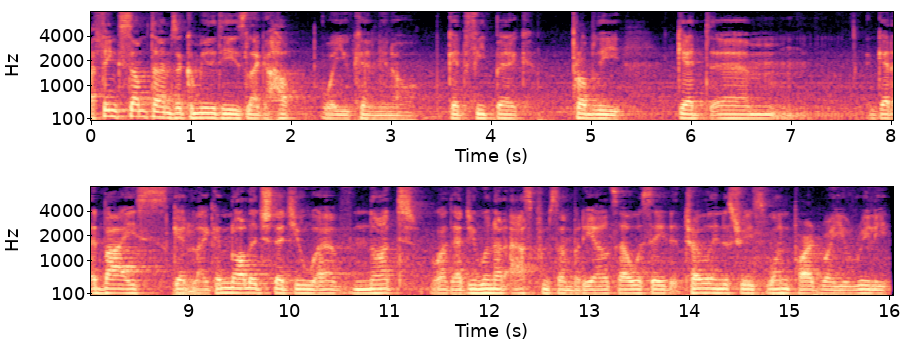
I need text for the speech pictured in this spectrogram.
I think sometimes a community is like a hub where you can, you know, get feedback, probably get um, get advice, get like a knowledge that you have not, well, that you will not ask from somebody else. I always say the travel industry is one part where you really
